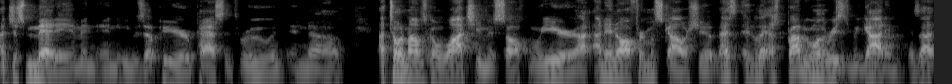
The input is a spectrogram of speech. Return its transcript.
I just met him and, and he was up here passing through and, and uh, I told him I was going to watch him his sophomore year. I, I, didn't offer him a scholarship. That's that's probably one of the reasons we got him because I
